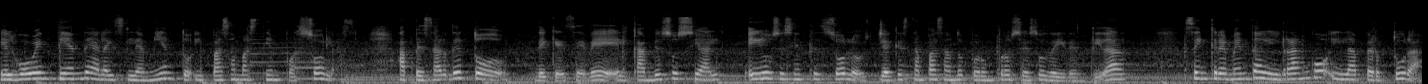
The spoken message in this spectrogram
El joven tiende al aislamiento y pasa más tiempo a solas. A pesar de todo, de que se ve el cambio social, ellos se sienten solos ya que están pasando por un proceso de identidad. Se incrementa el rango y la apertura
